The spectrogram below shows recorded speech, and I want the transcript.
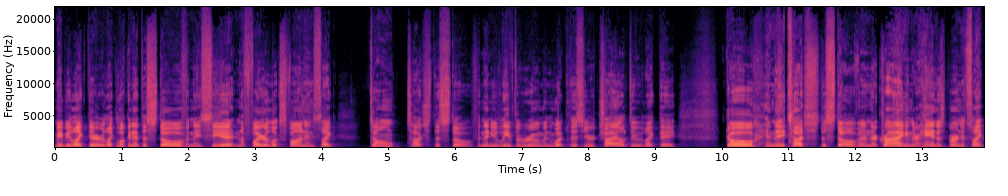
maybe like they're like looking at the stove and they see it and the fire looks fun and it's like, Don't touch the stove. And then you leave the room, and what does your child do? Like, they go and they touch the stove and they're crying and their hand is burned. It's like,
